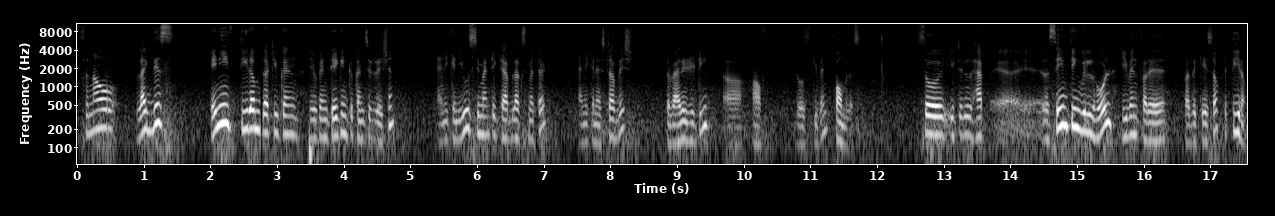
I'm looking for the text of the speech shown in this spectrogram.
So now like this any theorem that you can you can take into consideration and you can use semantic tableaux method and you can establish the validity uh, of those given formulas. So it will have uh, the same thing will hold even for a for the case of a theorem.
